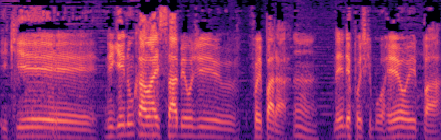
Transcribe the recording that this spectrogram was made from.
e que ninguém nunca mais sabe onde foi parar. Ah. Nem depois que morreu e pá.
